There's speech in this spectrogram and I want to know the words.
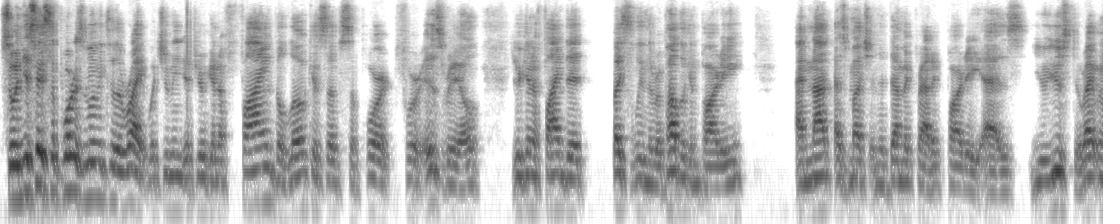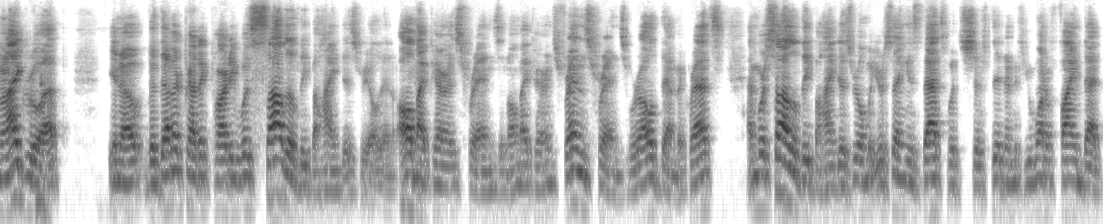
So when you say support is moving to the right, what you mean if you're going to find the locus of support for Israel, you're going to find it basically in the Republican Party and not as much in the Democratic Party as you used to, right? When I grew up, you know, the Democratic Party was solidly behind Israel, and all my parents' friends and all my parents' friends' friends were all Democrats, and we're solidly behind Israel. And what you're saying is that's what shifted, and if you want to find that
